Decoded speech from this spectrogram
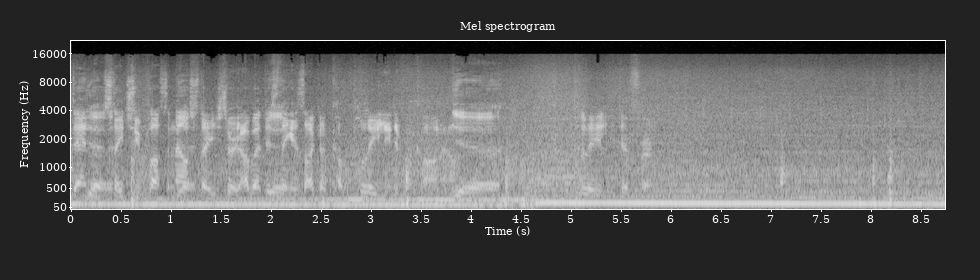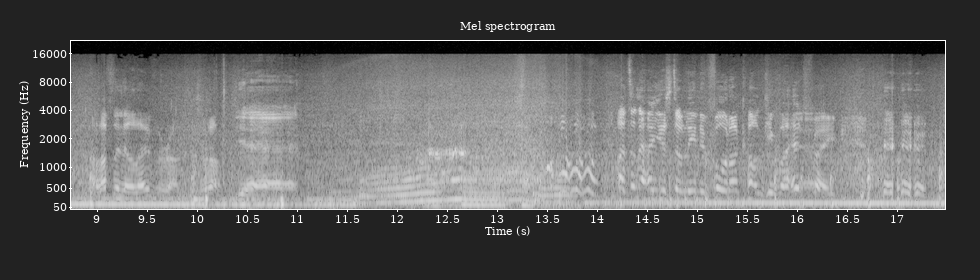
then Yeah. stage two plus, and now Yeah. stage three. I bet this Yeah. thing is like a completely different car now. Yeah. Completely different. I love the little overruns as well. Yeah. I don't know how you're still leaning forward. I can't keep my head straight.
